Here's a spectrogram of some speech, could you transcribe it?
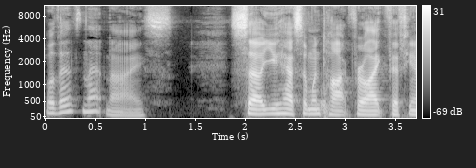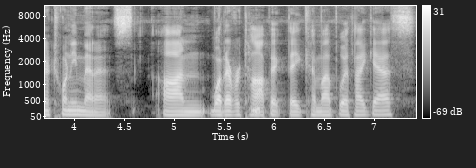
Well, that's not nice. So you have someone talk for like 15 or 20 minutes on whatever mm-hmm. topic they come up with, I guess.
